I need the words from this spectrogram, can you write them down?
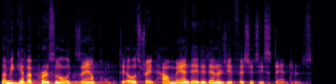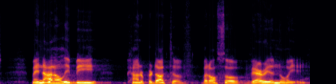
Let me give a personal example to illustrate how mandated energy efficiency standards may not only be counterproductive, but also very annoying.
